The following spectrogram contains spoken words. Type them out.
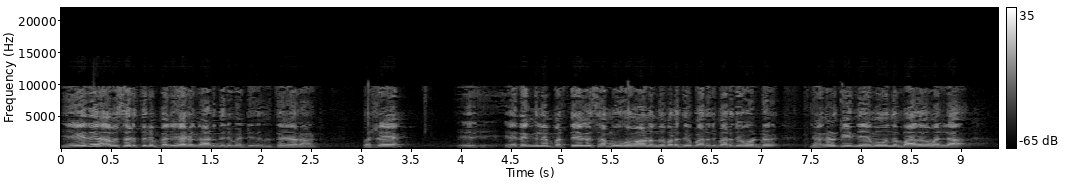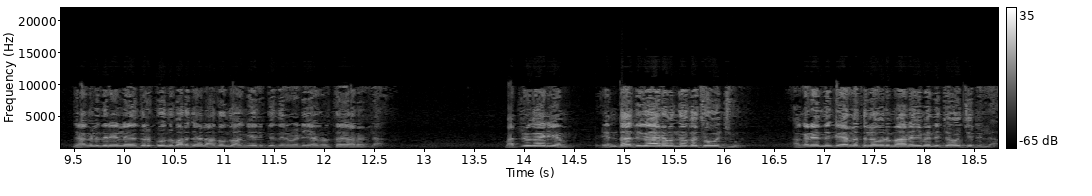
ഏത് അവസരത്തിലും പരിഹാരം കാണുന്നതിന് വേണ്ടി തയ്യാറാണ്. പക്ഷേ ഏതെങ്കിലും പ്രത്യേക സമൂഹമാണെന്ന് പറഞ്ഞു പറഞ്ഞു പറഞ്ഞുകൊണ്ട് ഞങ്ങൾക്ക് ഈ നിയമമൊന്നും ബാധകമല്ല ഞങ്ങൾ ഇതിനെല്ലാം എതിർക്കുമെന്ന് പറഞ്ഞാൽ അതൊന്നും അംഗീകരിക്കുന്നതിന് വേണ്ടി ഞങ്ങൾ തയ്യാറല്ല. മറ്റൊരു കാര്യം എന്ത് അധികാരമെന്നൊക്കെ ചോദിച്ചു. അങ്ങനെയൊന്നും കേരളത്തിലെ ഒരു മാനേജ്മെന്റ് ചോദിച്ചിട്ടില്ല.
